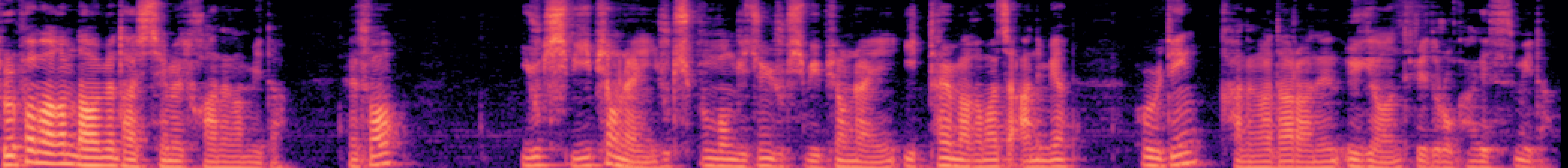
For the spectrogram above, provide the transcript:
돌파 마감 나오면 다시 재매수 가능합니다. 그래서 62평 라인, 60분봉 기준 62평 라인 이탈 마감하지 않으면 홀딩 가능하다라는 의견 드리도록 하겠습니다.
